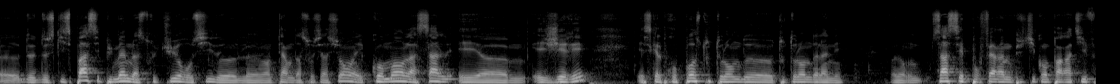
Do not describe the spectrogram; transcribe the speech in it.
de, de ce qui se passe et puis même la structure aussi de, en termes d'association et comment la salle est, euh, est gérée et ce qu'elle propose tout au long de, tout au long de l'année. Euh, Donc, ça, c'est pour faire un petit comparatif.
